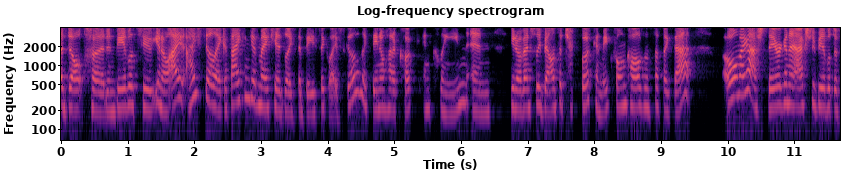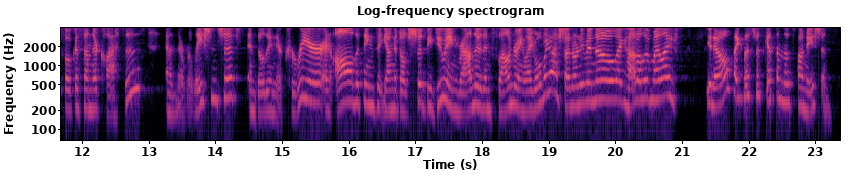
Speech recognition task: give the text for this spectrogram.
adulthood and be able to you know I, I feel like if i can give my kids like the basic life skills like they know how to cook and clean and you know eventually balance a checkbook and make phone calls and stuff like that oh my gosh they are going to actually be able to focus on their classes and their relationships and building their career and all the things that young adults should be doing rather than floundering like oh my gosh i don't even know like how to live my life you know? Like let's just get them those foundations.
